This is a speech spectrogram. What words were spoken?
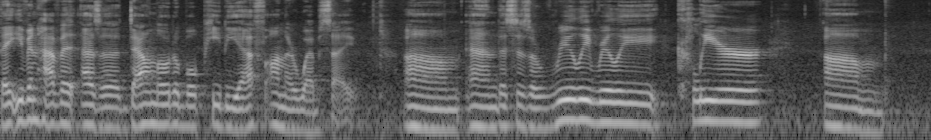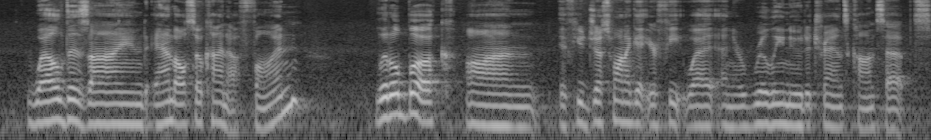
they even have it as a downloadable PDF on their website. Um, and this is a really, really clear, um, well designed, and also kind of fun little book on if you just want to get your feet wet and you're really new to trans concepts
